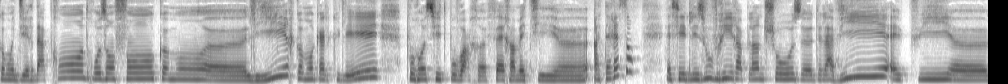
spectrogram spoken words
comment dire, d'apprendre aux enfants comment euh, lire, comment calculer, pour ensuite pouvoir euh, faire un métier euh, intéressant essayer de les ouvrir à plein de choses de la vie et puis euh,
